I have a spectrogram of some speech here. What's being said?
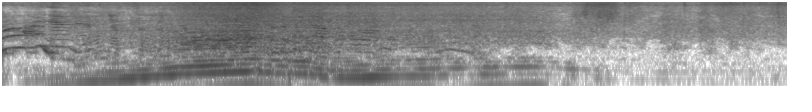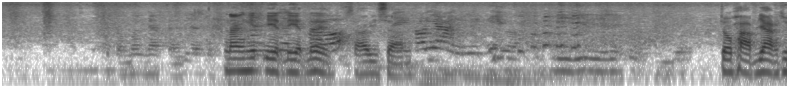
น้อยแน่เนี่ยต้องยัดใส่ต้องเบิ่งยัดใส่ที่จะนางเฮ็ดเอ็ดเลียดเลย สาวอีสานเขาย่างอีก ดิดีดีดีเจ้าภาพย่างสุ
